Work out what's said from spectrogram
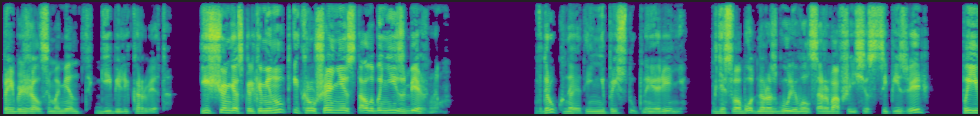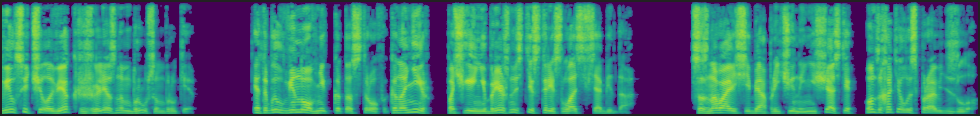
Приближался момент гибели корвета. Еще несколько минут, и крушение стало бы неизбежным. Вдруг на этой неприступной арене, где свободно разгуливал сорвавшийся с цепи зверь, появился человек с железным брусом в руке. Это был виновник катастрофы, канонир, по чьей небрежности стряслась вся беда. Сознавая себя причиной несчастья, он захотел исправить зло.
